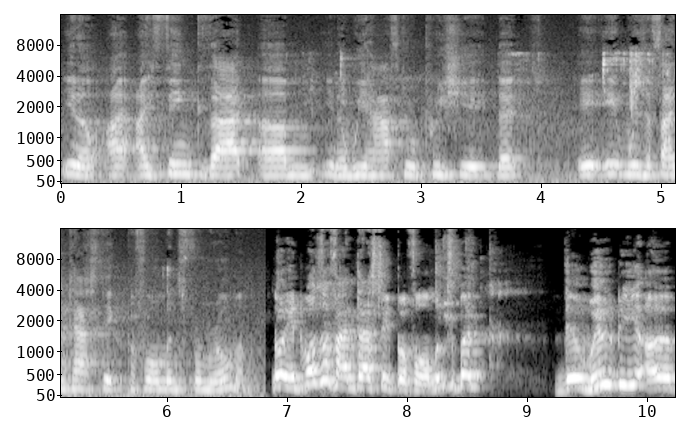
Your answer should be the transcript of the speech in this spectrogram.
you know, I, I think that, um, you know, we have to appreciate that it, it was a fantastic performance from Roma. No, it was a fantastic performance, but there will be a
